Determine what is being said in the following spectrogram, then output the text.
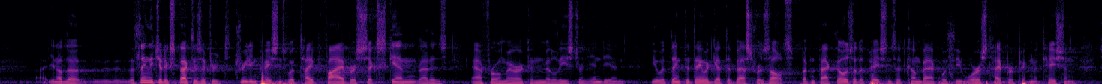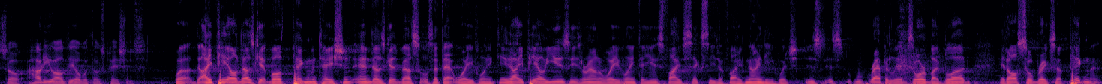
uh, you know, the, the thing that you'd expect is if you're treating patients with type 5 or 6 skin, that is Afro-American, Middle Eastern, Indian, you would think that they would get the best results. But in fact, those are the patients that come back with the worst hyperpigmentation. So how do you all deal with those patients? Well, the IPL does get both pigmentation and does get vessels at that wavelength. You know, IPL usually is around a wavelength they use 560 to 590, which is, is rapidly absorbed by blood. It also breaks up pigment.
